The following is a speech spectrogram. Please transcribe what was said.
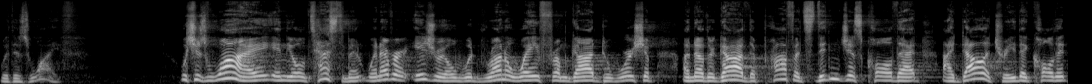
with his wife. Which is why in the Old Testament, whenever Israel would run away from God to worship another God, the prophets didn't just call that idolatry, they called it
